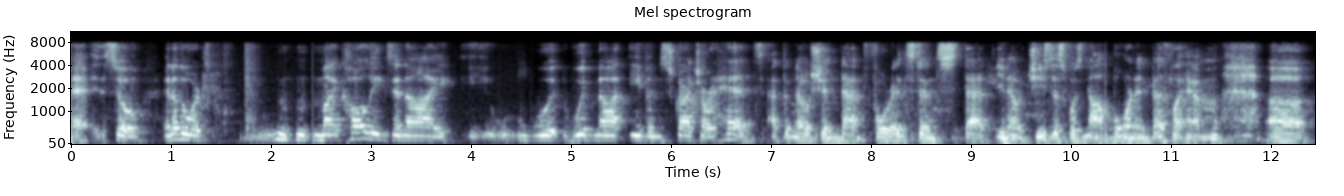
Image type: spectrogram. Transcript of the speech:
Uh, so, in other words, my colleagues and I would would not even scratch our heads at the notion that, for instance, that you know Jesus was not born in Bethlehem. Uh,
